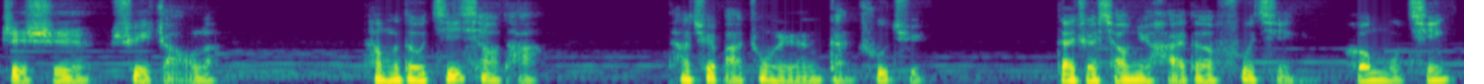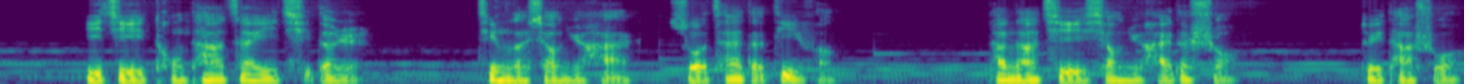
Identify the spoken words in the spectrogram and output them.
只是睡着了。”他们都讥笑他，他却把众人赶出去，带着小女孩的父亲和母亲，以及同他在一起的人，进了小女孩所在的地方。他拿起小女孩的手，对她说：“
